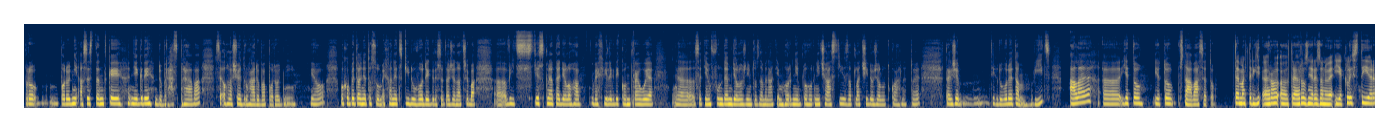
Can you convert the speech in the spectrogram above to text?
pro porodní asistentky někdy dobrá zpráva, se ohlašuje druhá doba porodní. Jo? Pochopitelně to jsou mechanické důvody, kdy se ta žena třeba eh, víc stiskne ta děloha ve chvíli, kdy kontrahuje eh, se tím fundem děložním, to znamená tím horním, to horní částí zatlačí do žaludku a hned to je. Takže těch důvodů je tam víc, ale eh, je to, je to, stává se to téma, který, eh, které hrozně rezonuje, je klistýr,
